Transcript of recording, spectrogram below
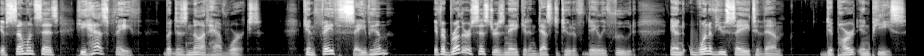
if someone says he has faith but does not have works? Can faith save him? If a brother or sister is naked and destitute of daily food, and one of you say to them, Depart in peace,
